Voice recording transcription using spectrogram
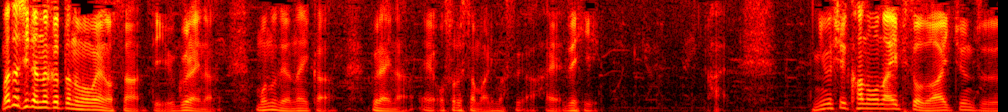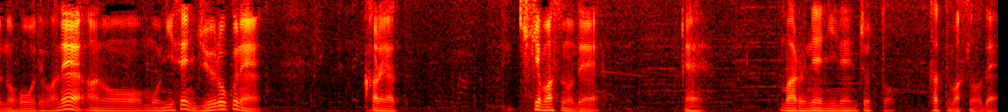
まだ知らなかったの桃屋のさんっていうぐらいなものではないかぐらいな、えー恐ろしさもありますが、えーぜひ、はい、入手可能なエピソード iTunes の方ではね、あのーもう2016年からや聞けますので、ええ丸ね2年ちょっと経ってますので、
